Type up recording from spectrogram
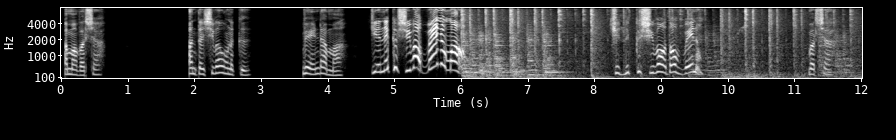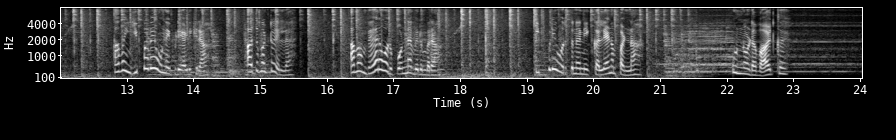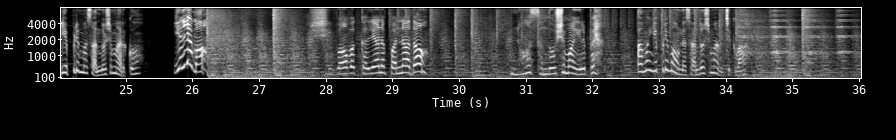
அம்மா வர்ஷா அந்த சிவா உனக்கு வேண்டாம்மா. எனக்கு சிவா வேணுமா? எனக்கு சிவா தான் வேணும். வர்ஷா அவன் இப்பவே உன்னை இப்படி அடிக்கிறான். அது மட்டும் இல்ல அவன் வேற ஒரு பொண்ணை விரும்புறான். இப்படி ஒருத்தனை நீ கல்யாணம் பண்ணா உன்னோட வாழ்க்கை எப்படிம்மா சந்தோஷமா இருக்கும்? இல்லம்மா. சிவாவை கல்யாணம் பண்ணாதான் நான் சந்தோஷமா இருப்பேன். அவன் எப்படிம்மா உன்னை சந்தோஷமா வச்சுக்குவான்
